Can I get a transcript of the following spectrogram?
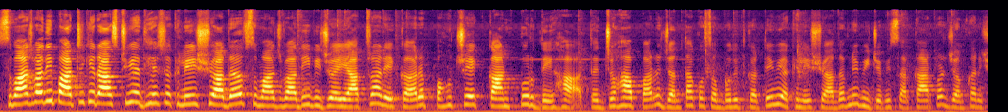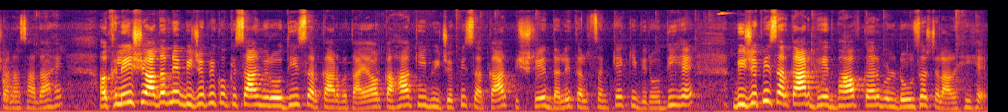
समाजवादी पार्टी के राष्ट्रीय अध्यक्ष अखिलेश यादव समाजवादी विजय यात्रा लेकर पहुँचे कानपुर देहात, जहाँ पर जनता को संबोधित करते हुए अखिलेश यादव ने बीजेपी सरकार पर जमकर निशाना साधा है। अखिलेश यादव ने बीजेपी को किसान विरोधी सरकार बताया और कहा कि बीजेपी सरकार पिछड़े दलित अल्पसंख्यक की विरोधी है। बीजेपी सरकार भेदभाव कर बुलडोजर चला रही है।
